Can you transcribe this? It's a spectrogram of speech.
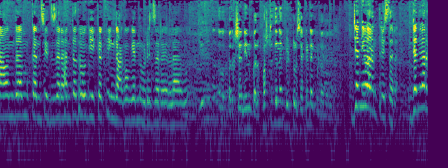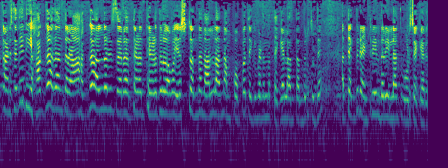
ನಾವೊಂದು ಕನ್ಸಿದ್ವಿ ಸರ್ ಅಂತದ್ ಹೋಗಿ ಈಗ ಹಿಂಗ್ ಆಗೋಗ್ಯದ ನೋಡ್ರಿ ಸರ್ ಎಲ್ಲ. ಪರೀಕ್ಷೆ ನಿನ್ ಫಸ್ಟ್ ದಿನ ಬಿಟ್ಟರು ಸೆಕೆಂಡ್ ಆಗಿ ಬಿಡೋದು ಜನಿವಾರ ಅಂತ್ರಿ ಸರ್. ಜನಿವಾರ ಕಾಣಿಸ್ತದೆ ಇದು ಈ ಹಗ್ಗ ಅದ ಅಂತಾರ ಆ ಹಗ್ಗ ಅಲ್ಲರಿ ಸರ್ ಅಂತ ಹೇಳಿ ಅಂತ ಹೇಳಿದ್ರು ಅವ ಎಷ್ಟು ಅಂದನ ಅಲ್ಲ ನಮ್ಮ ಪಪ್ಪ ತೆಗಿಬೇಡ ತೆಗಿಯಲ್ಲ ಅಂತ ಅಂದ್ರು ಸುದ್ದೆ. ಅದ್ ತೆಗ್ದ್ರೆ ಎಂಟ್ರಿ ಇಲ್ದರಿ ಇಲ್ಲ ಅಂತ ಓಡ್ಸಕ್ಯಾರ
